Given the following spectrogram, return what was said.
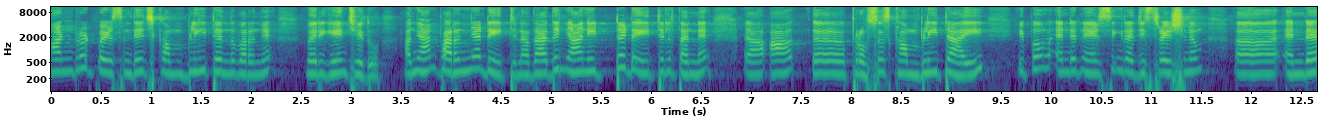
ഹൺഡ്രഡ് പെർസെന്റേജ് കംപ്ലീറ്റ് എന്ന് പറഞ്ഞ് വരികയും ചെയ്തു. അത് ഞാൻ പറഞ്ഞ ഡേറ്റിന് അതായത് ഞാൻ ഇട്ട ഡേറ്റിൽ തന്നെ ആ, പ്രോസസ്സ് കംപ്ലീറ്റ് ആയി. ഇപ്പം എന്റെ നേഴ്സിംഗ് രജിസ്ട്രേഷനും എന്റെ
